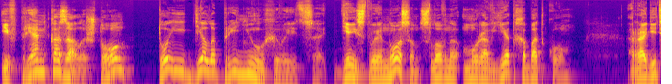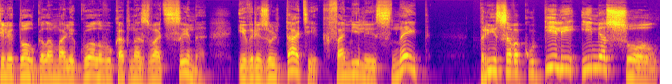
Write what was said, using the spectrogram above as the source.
и впрямь казалось, что он то и дело принюхивается, действуя носом, словно муравьед хоботком. Родители долго ломали голову, как назвать сына, и в результате к фамилии Снейт присовокупили имя Сол,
